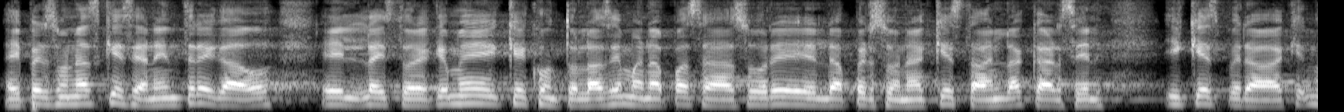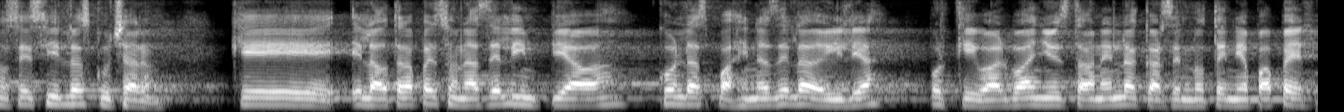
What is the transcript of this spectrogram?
Hay personas que se han entregado. la historia que me que contó la semana pasada sobre la persona que estaba en la cárcel y que esperaba que, no sé si lo escucharon, que la otra persona se limpiaba con las páginas de la Biblia porque iba al baño, estaban en la cárcel, no tenía papel.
